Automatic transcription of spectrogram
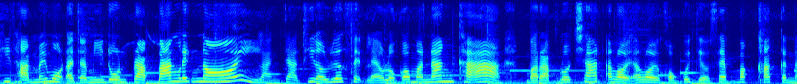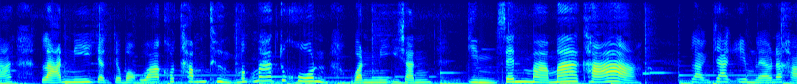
ที่ทานไม่หมดอาจจะมีโดนปรับบ้างเล็กน้อย หลังจากที่เราเลือกเสร็จแล้วเราก็มานั่งค่ะมารับรสชาติอร่อยๆของก๋วยเตี๋ยวแซ่บบักคักกันนะ ร้านนี้อยากจะบอกว่าเขาทำถึงมากๆทุกคน วันนี้อีฉันกินเส้นมาม่าค่ะ หลังจากอิ่มแล้วนะคะ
